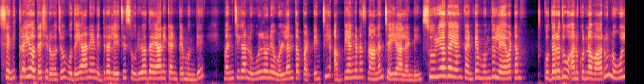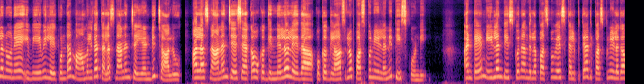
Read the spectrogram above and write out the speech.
శనిత్రయోదశి రోజు ఉదయాన్నే నిద్ర లేచి సూర్యోదయానికంటే ముందే మంచిగా నువ్వుల నూనె ఒళ్ళంతా పట్టించి అభ్యంగన స్నానం చేయాలండి. సూర్యోదయం కంటే ముందు లేవటం కుదరదు అనుకున్న వారు నువ్వుల నూనె ఇవేమీ లేకుండా మామూలుగా తల స్నానం చేయండి చాలు. అలా స్నానం చేశాక ఒక గిన్నెలో లేదా ఒక గ్లాసులో పసుపు నీళ్ళని తీసుకోండి. అంటే నీళ్ళని తీసుకొని అందులో పసుపు వేసి కలిపితే అది పసుపు నీళ్ళగా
